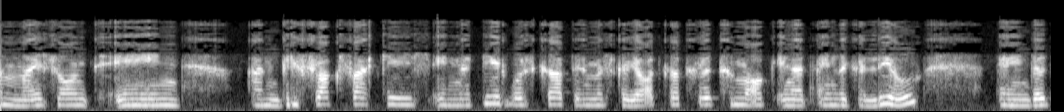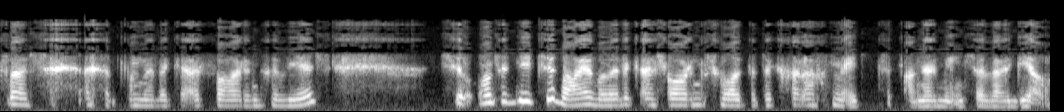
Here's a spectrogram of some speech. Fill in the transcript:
'n meisond en en drie vlakvarkies en natuurboskat en muskiaatkat groot gemaak en uiteindelik 'n leeu en dit was 'n wonderlike ervaring geweest. So ons het net so baie wonderlike ervarings gehad wat ek graag met ander mense wou deel.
